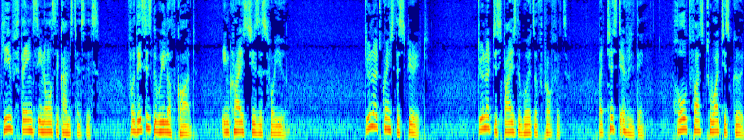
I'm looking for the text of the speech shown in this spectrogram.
Give thanks in all circumstances, for this is the will of God in Christ Jesus for you. Do not quench the spirit. Do not despise the words of prophets, but test everything. Hold fast to what is good.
